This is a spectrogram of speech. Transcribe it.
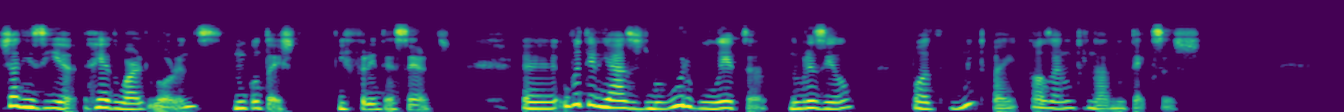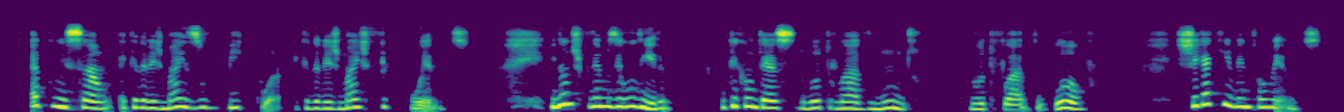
Já dizia Edward Lawrence, num contexto diferente, é certo, uh, o bater de asas de uma borboleta no Brasil pode muito bem causar um tornado no Texas. A poluição é cada vez mais ubíqua, é cada vez mais frequente. E não nos podemos iludir. Que acontece do outro lado do mundo, do outro lado do globo, chega aqui eventualmente.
